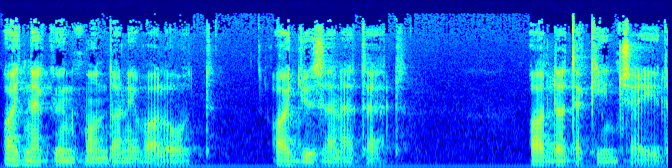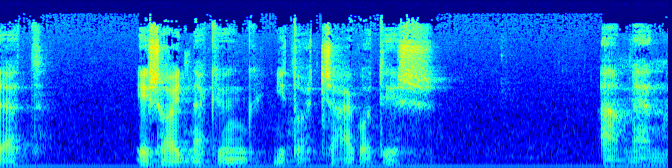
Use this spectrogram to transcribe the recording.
adj nekünk mondani valót, adj üzenetet, add a te kincseidet, és adj nekünk nyitottságot is. Amen.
